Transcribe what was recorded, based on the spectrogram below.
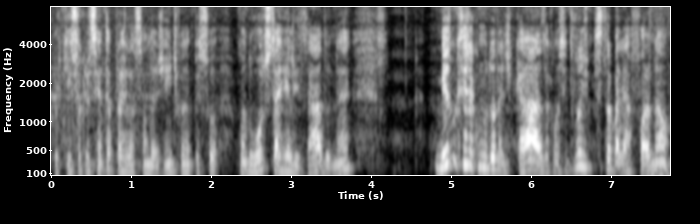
porque isso acrescenta para a relação da gente quando a pessoa, quando o outro está realizado, né? Mesmo que seja como dona de casa, como assim, não precisa trabalhar fora, não.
